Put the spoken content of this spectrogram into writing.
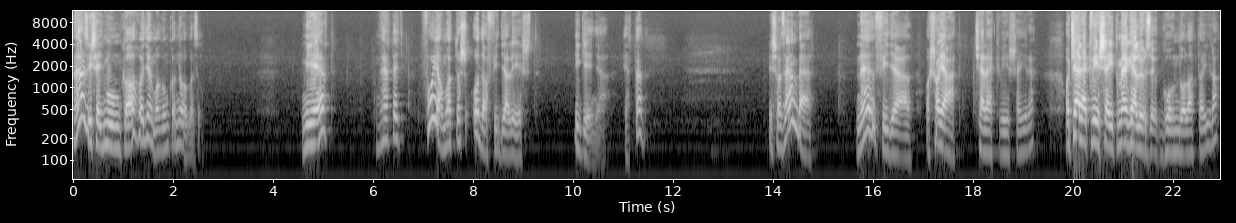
ez is egy munka hogy önmagunkon dolgozunk miért? mert egy folyamatos odafigyelést igényel, érted? és az ember nem figyel a saját cselekvéseire a cselekvéseit megelőző gondolataira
